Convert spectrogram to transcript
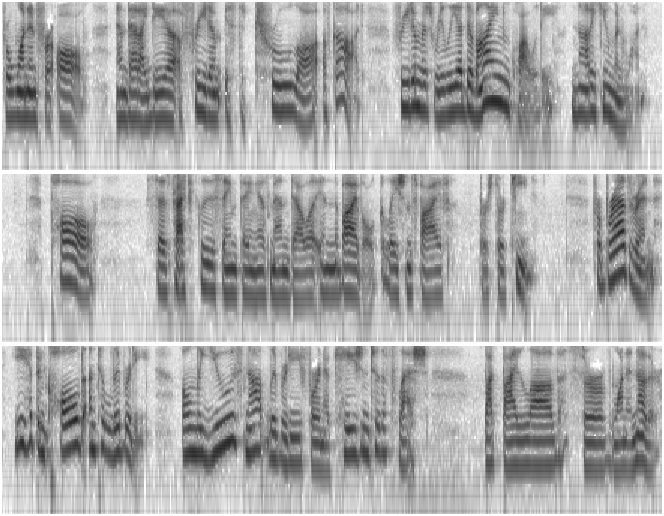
for one and for all. And that idea of freedom is the true law of God. Freedom is really a divine quality, not a human one. Paul says practically the same thing as Mandela in the Bible, Galatians 5, verse 13. For brethren, ye have been called unto liberty, only use not liberty for an occasion to the flesh, but by love serve one another.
